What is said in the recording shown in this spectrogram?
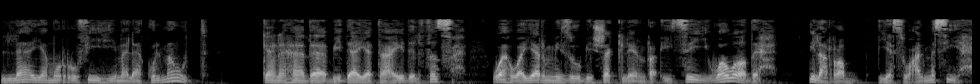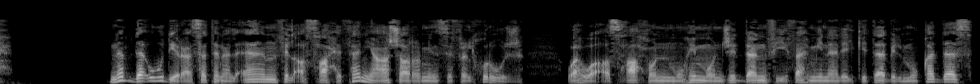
لا يمر فيه ملاك الموت. كان هذا بداية عيد الفصح وهو يرمز بشكل رئيسي وواضح. إلى الرب يسوع المسيح. نبدأ دراستنا الآن في الأصحاح الثاني عشر من سفر الخروج وهو أصحاح مهم جدا في فهمنا للكتاب المقدس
